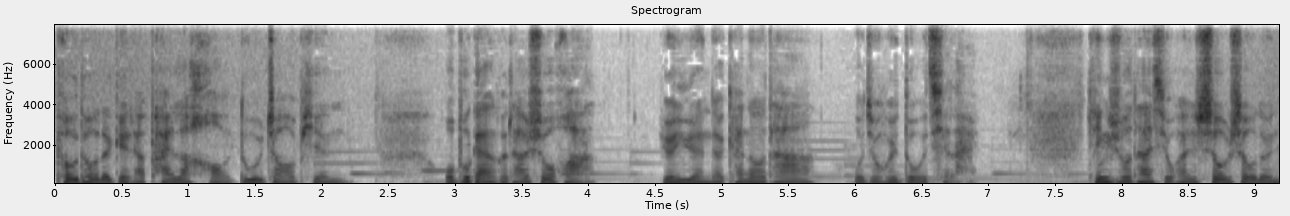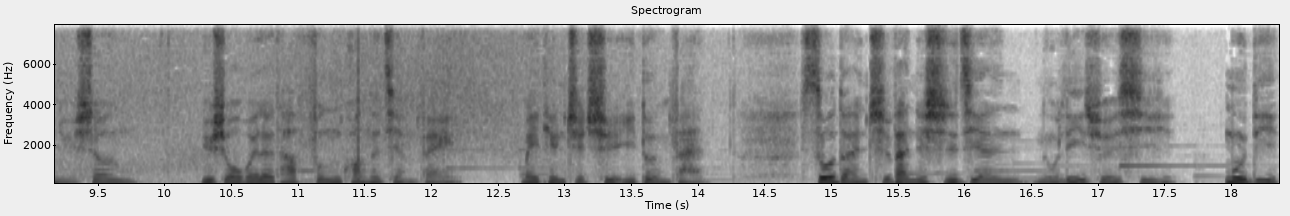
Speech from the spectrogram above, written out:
偷偷的给他拍了好多照片。我不敢和他说话，远远的看到他，我就会躲起来。听说他喜欢瘦瘦的女生，于是我为了他疯狂的减肥，每天只吃一顿饭，缩短吃饭的时间，努力学习，目的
